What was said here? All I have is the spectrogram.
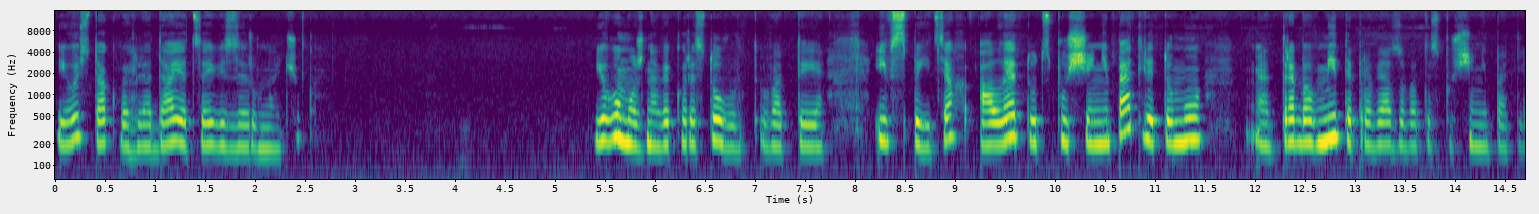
І ось так виглядає цей візеруночок. Його можна використовувати і в спицях, але тут спущені петлі, тому е, треба вміти пров'язувати спущені петлі.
